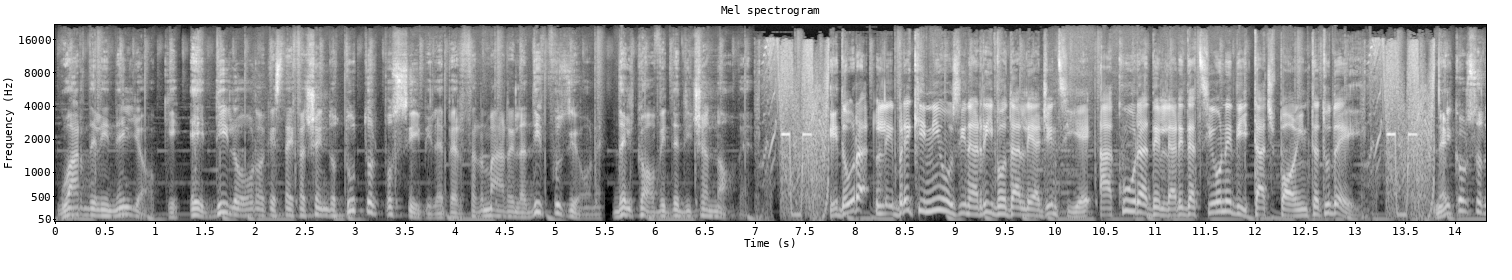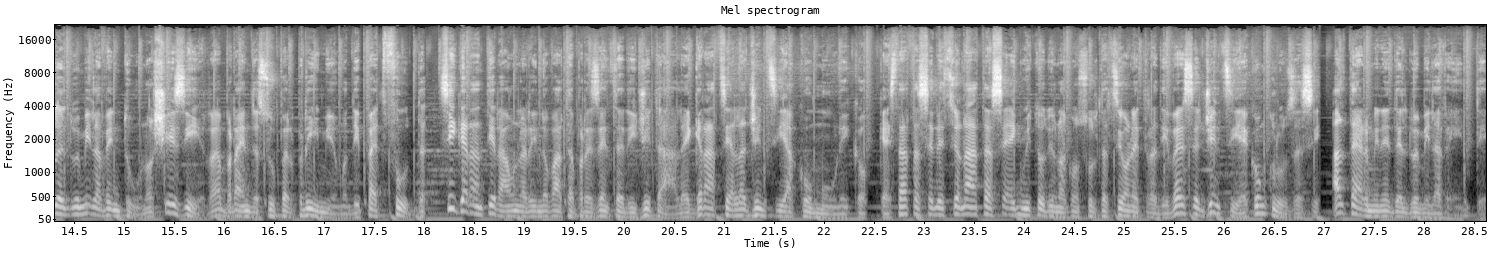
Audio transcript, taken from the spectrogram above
Guardali negli occhi e di loro che stai facendo tutto il possibile per fermare la diffusione del Covid-19. Ed ora le breaking news in arrivo dalle agenzie a cura della redazione di Touchpoint Today. Nel corso del 2021 Shazir, brand super premium di pet food, si garantirà una rinnovata presenza digitale grazie all'agenzia Comunico, che è stata selezionata a seguito di una consultazione tra diverse agenzie conclusasi al termine del 2020.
